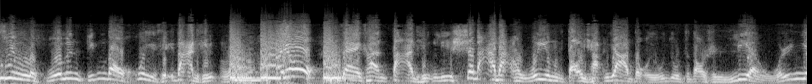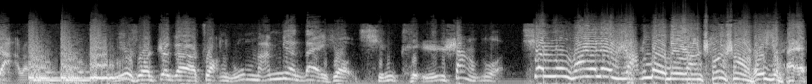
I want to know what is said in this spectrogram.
进了府门，顶到会客大厅了。哎呦，再看大厅里十八般武艺，刀枪架都有，就知道是练武人家了。你说这个庄主满面带。太笑，请客人上座。乾隆皇爷连让都没让，朝上手一拍，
